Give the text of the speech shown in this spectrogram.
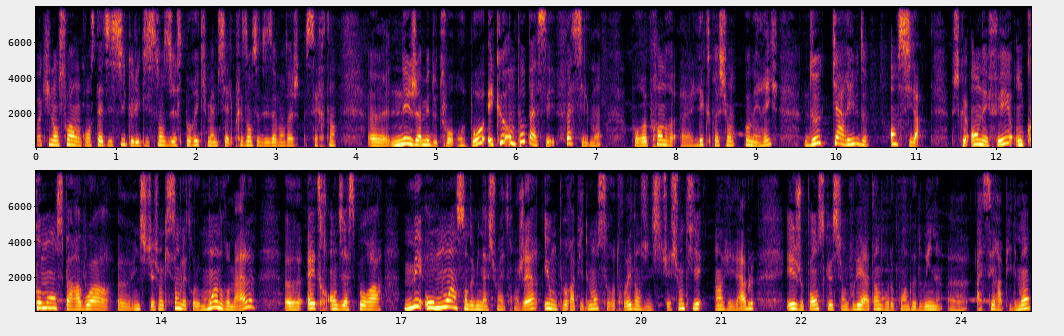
Quoi qu'il en soit, on constate ici que l'existence diasporique, même si elle présente des avantages certains, n'est jamais de tout repos et qu'on peut passer facilement pour reprendre euh, l'expression homérique, de Charybde en Scylla. Puisque en effet, on commence par avoir euh, une situation qui semble être le moindre mal, euh, être en diaspora, mais au moins sans domination étrangère, et on peut rapidement se retrouver dans une situation qui est invivable. Et je pense que si on voulait atteindre le point Godwin assez rapidement,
